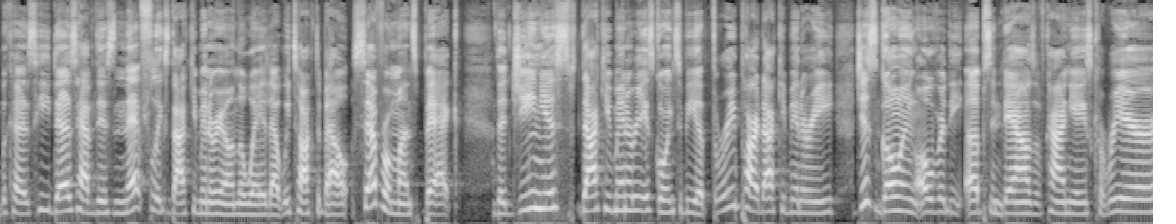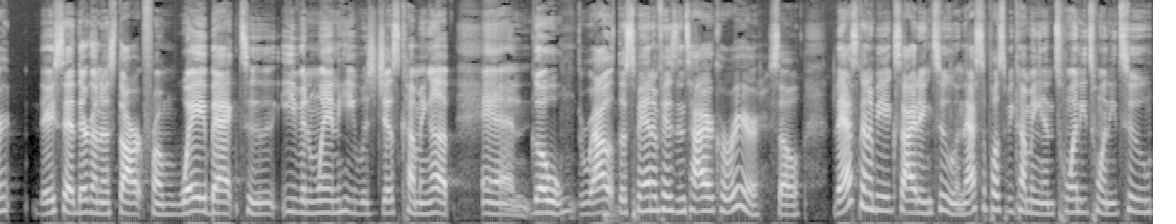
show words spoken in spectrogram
because he does have this Netflix documentary on the way that we talked about several months back. The Genius documentary is going to be a three-part documentary just going over the ups and downs of Kanye's career they said they're going to start from way back to even when he was just coming up and go throughout the span of his entire career. So that's going to be exciting too. And that's supposed to be coming in 2022.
